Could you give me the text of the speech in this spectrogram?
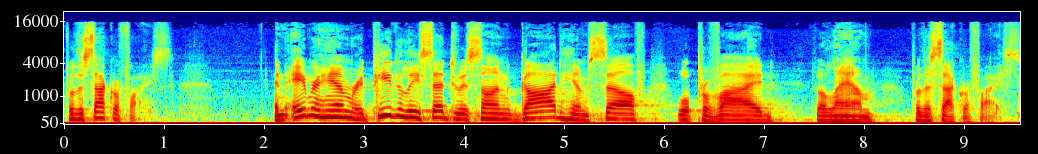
for the sacrifice? And Abraham repeatedly said to his son, God himself will provide the lamb for the sacrifice.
